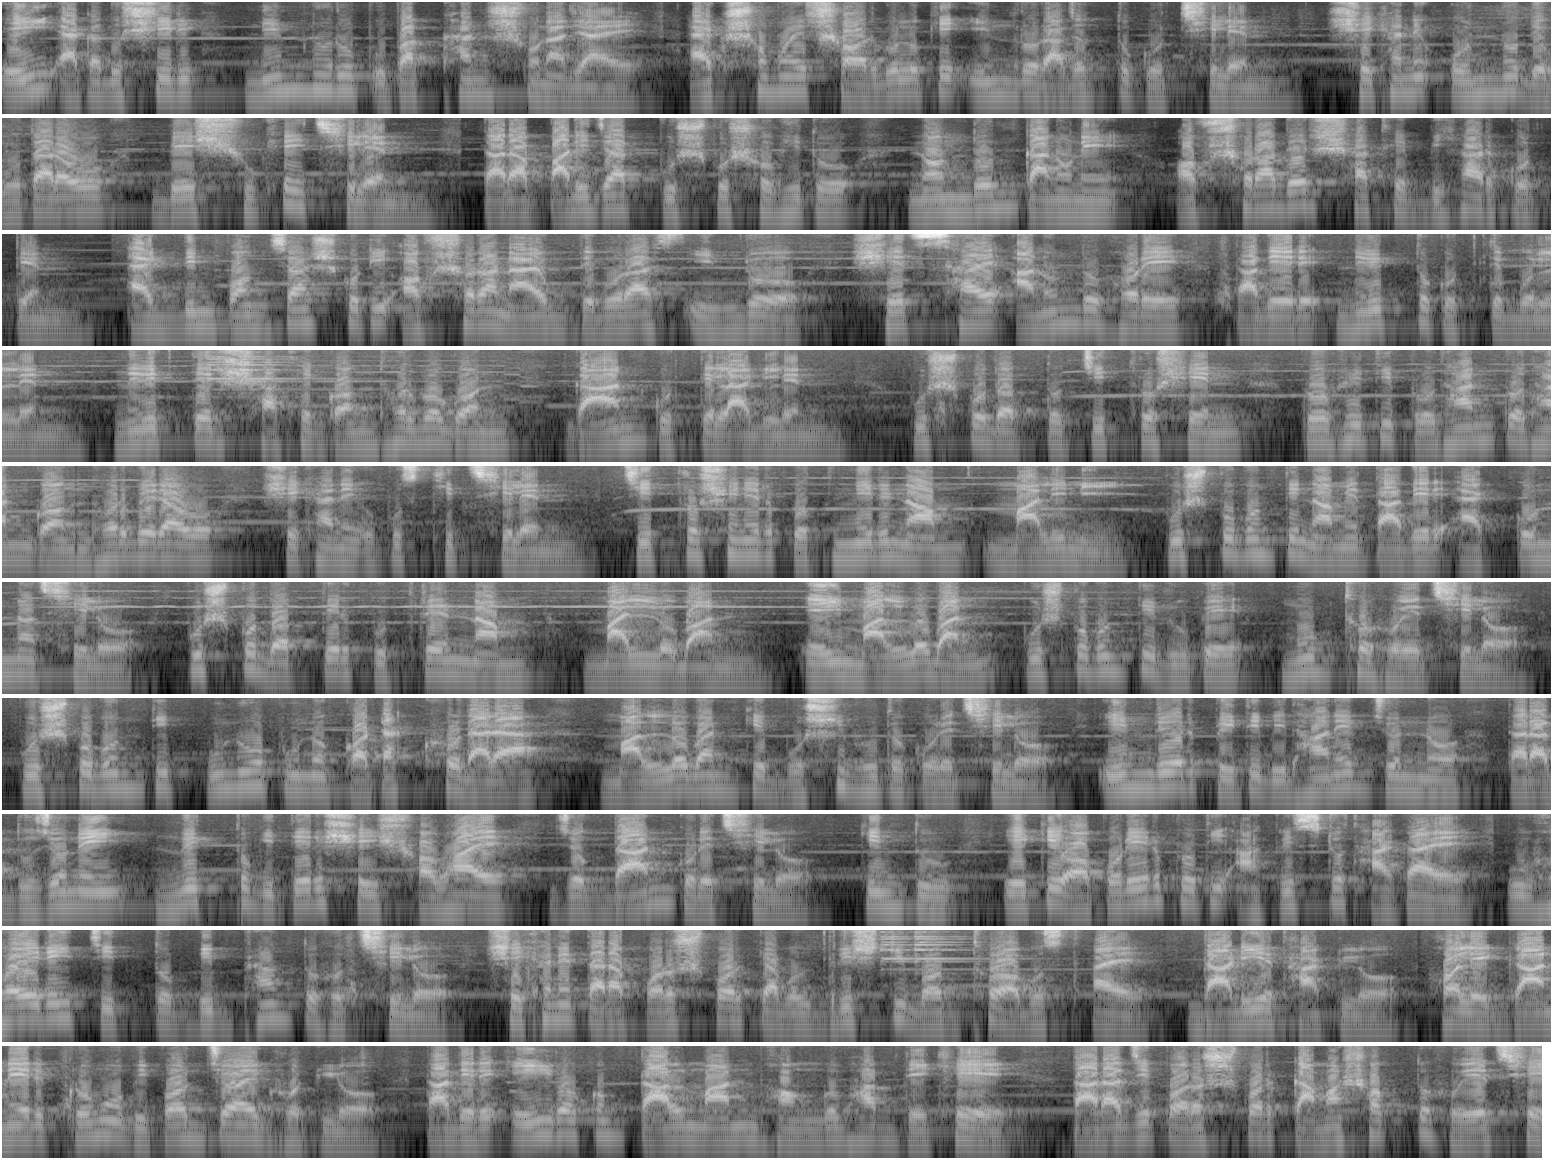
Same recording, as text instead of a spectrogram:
এই একাদশীর নিম্নরূপ উপাখ্যান শোনা যায়। একসময় স্বর্গলোকে ইন্দ্র রাজত্ব করছিলেন। সেখানে অন্য দেবতারাও বেশ সুখেই ছিলেন। তারা পারিজাত পুষ্প শোভিত নন্দন কাননে অপ্সরাদের সাথে বিহার করতেন। একদিন পঞ্চাশ কোটি অপ্সরা নায়ক দেবরাজ ইন্দ্র স্বেচ্ছায় আনন্দ ভরে তাদের নৃত্য করতে বললেন। নৃত্যের সাথে গন্ধর্বগণ গান করতে লাগলেন। পুষ্পদত্ত চিত্রসেন প্রভৃতি প্রধান প্রধান গন্ধর্বেরাও সেখানে উপস্থিত ছিলেন। চিত্রসেনের পত্নীর নাম মালিনী। পুষ্পবন্তী নামে তাদের এক কন্যা ছিল। পুষ্পদত্তের পুত্রের নাম মাল্যবান। এই মাল্যবান পুষ্পবন্তীর রূপে মুগ্ধ হয়েছিল। পুষ্পবন্তী পুনঃ পুনঃ কটাক্ষ দ্বারা মাল্যবানকে বশীভূত করেছিল। ইন্দ্রের প্রীতিবিধানের জন্য তারা দুজনেই নৃত্যগীতের সেই সভায় যোগদান করেছিল। কিন্তু একে অপরের প্রতি আকৃষ্ট থাকায় উভয়েরই চিত্ত বিভ্রান্ত হচ্ছিল। সেখানে তারা পরস্পর কেবল দৃষ্টিবদ্ধ অবস্থায় দাঁড়িয়ে থাকল, ফলে গানের ক্রম বিপর্যয় ঘটল। তাদের এই রকম তালমান ভঙ্গভাব দেখে তারা যে পরস্পর কামাসক্ত হয়েছে,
